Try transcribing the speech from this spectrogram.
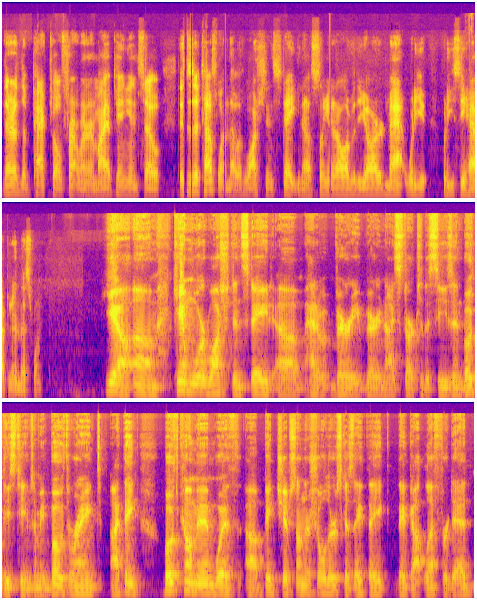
they're the Pac-12 frontrunner, in my opinion. So this is a tough one though with Washington State. You know, slinging it all over the yard. Matt, what do you what do you see happening in this one? Yeah, um, Cam Ward, Washington State uh, had a very, very nice start to the season. Both these teams, I mean, both ranked. I think both come in with uh, big chips on their shoulders because they think they've got left for dead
